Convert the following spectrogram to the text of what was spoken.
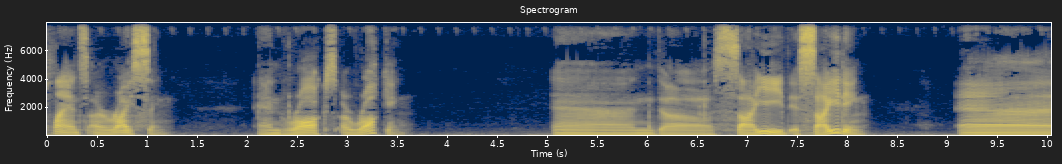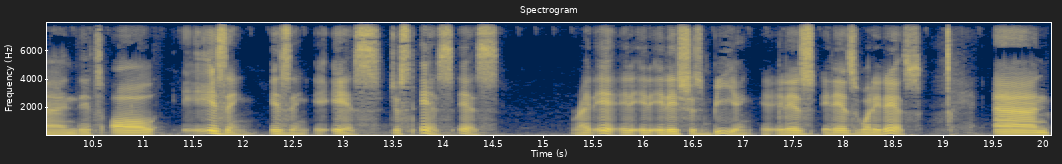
plants are rising. And rocks are rocking and uh, Saeed is Saeeding. And it's all ising ising it is just is is right? It, it, it is just being. It, it is it is what it is. And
